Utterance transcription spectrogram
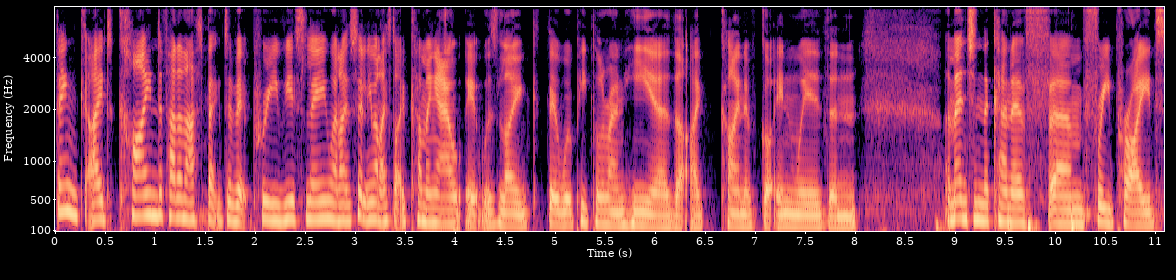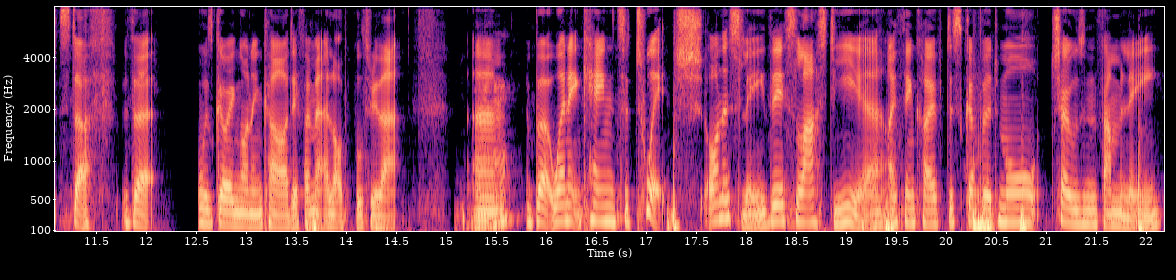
think I'd kind of had an aspect of it previously. When I certainly when I started coming out, it was like there were people around here that I kind of got in with, and I mentioned the kind of um, free pride stuff that was going on in Cardiff. I met a lot of people through that. Um, But when it came to Twitch, honestly, this last year, I think I've discovered more chosen family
